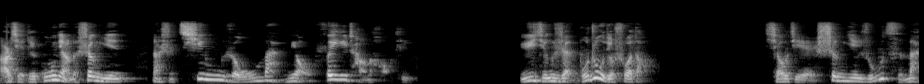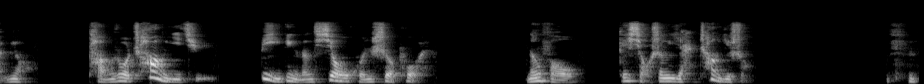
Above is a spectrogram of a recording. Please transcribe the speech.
而且这姑娘的声音那是轻柔曼妙，非常的好听。于景忍不住就说道：“小姐声音如此曼妙，倘若唱一曲，必定能销魂摄魄呀！能否给小生演唱一首？”“哼，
